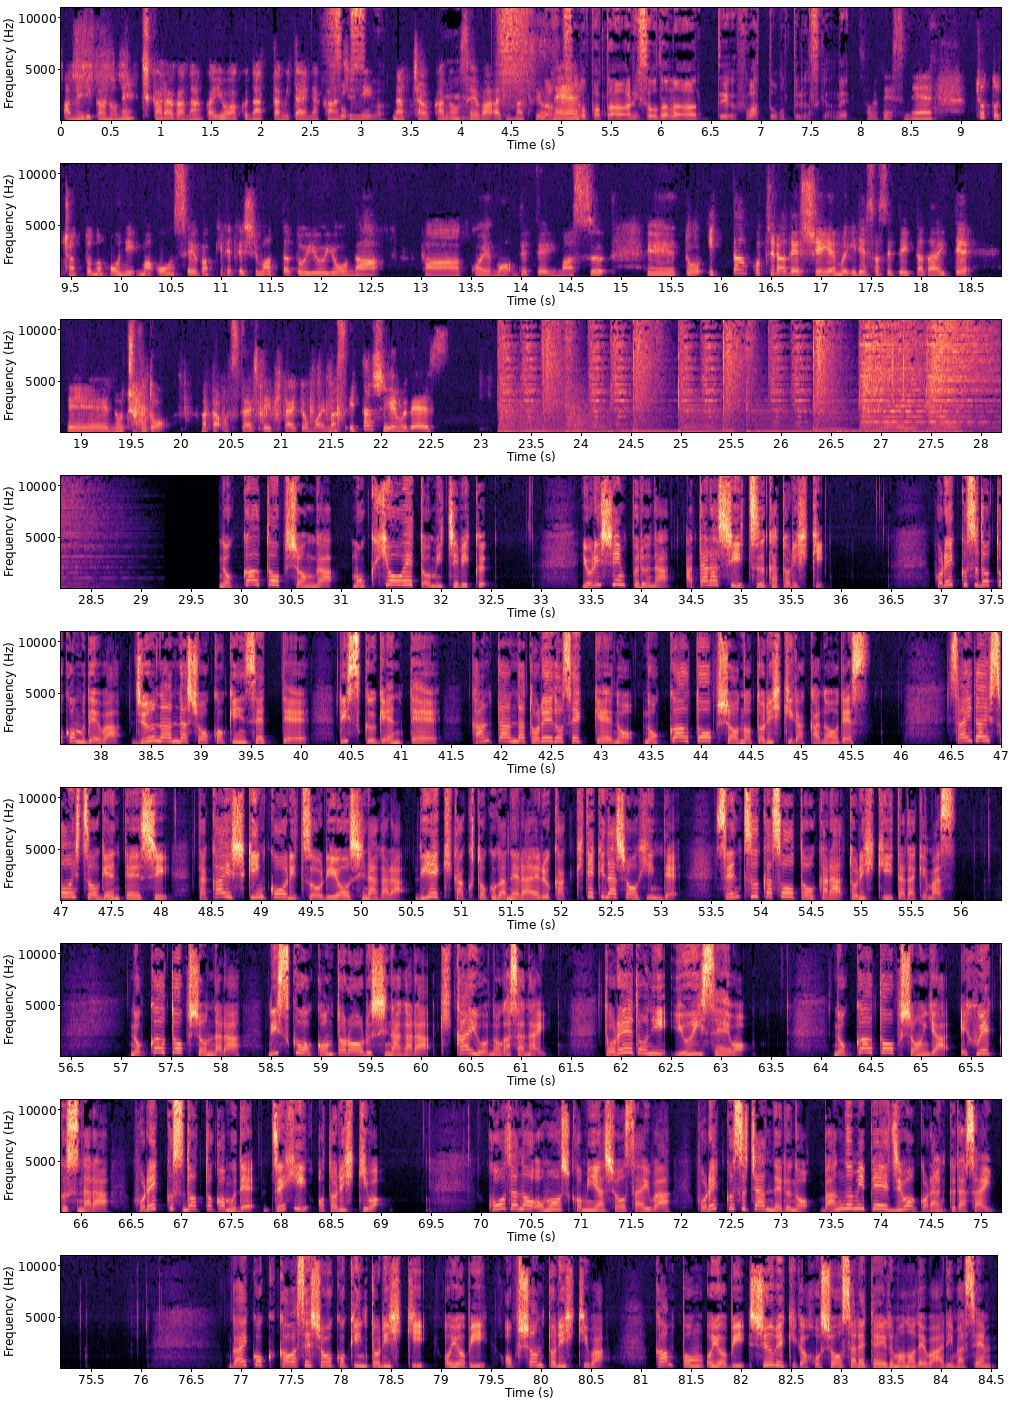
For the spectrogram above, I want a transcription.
アメリカのね、力がなんか弱くなったみたいな感じになっちゃう可能性はありますよね。うん、そのパターンありそうだなってふわっと思ってるんですけどね。そうですね。ちょっとチャットの方に、まあ、音声が切れてしまったというようなあ声も出ています。えっ、ー、と、一旦こちらで CM 入れさせていただいて、えー、後ほどまたお伝えしていきたいと思います。一旦 CM です。ノックアウトオプションが目標へと導く。よりシンプルな新しい通貨取引。forex.com では柔軟な証拠金設定、リスク限定、簡単なトレード設計のノックアウトオプションの取引が可能です。最大損失を限定し、高い資金効率を利用しながら利益獲得が狙える画期的な商品で、1000通貨相当から取引いただけます。ノックアウトオプションなら、リスクをコントロールしながら機会を逃さない。トレードに優位性を。ノックアウトオプションや FX なら、forex.com でぜひお取引を。講座のお申し込みや詳細は、フォレックスチャンネルの番組ページをご覧ください。外国為替証拠金取引及びオプション取引は、元本及び収益が保証されているものではありません。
